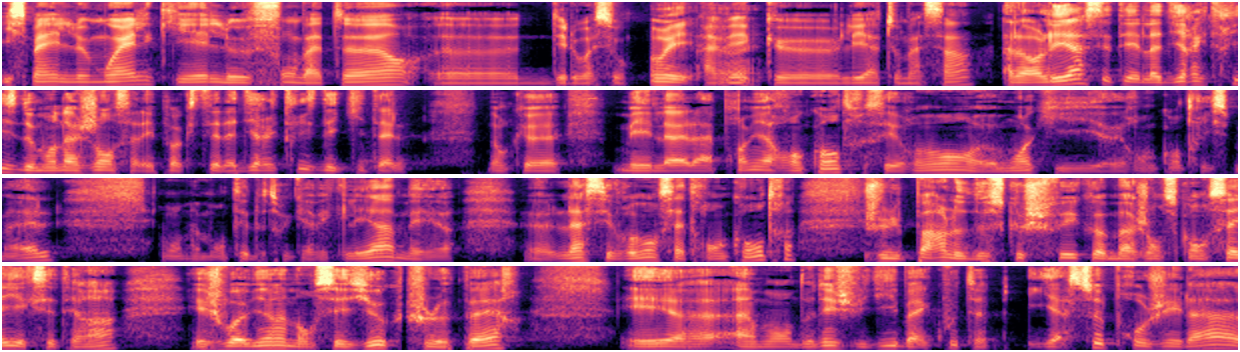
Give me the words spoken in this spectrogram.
Ismaël Lemuel qui est le fondateur euh, des Loiseaux, oui, avec euh, Léa Thomasin. Alors Léa, c'était la directrice de mon agence à l'époque, c'était la directrice d'Equitel. Donc, euh, mais la, la, première rencontre, c'est vraiment euh, moi qui rencontre Ismaël. On a monté le truc avec Léa, mais là, c'est vraiment cette rencontre. Je lui parle de ce que je fais comme agence conseil, etc. Et je vois bien dans ses yeux que je le perds. Et à un moment donné, je lui dis, bah écoute, il y a ce projet-là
